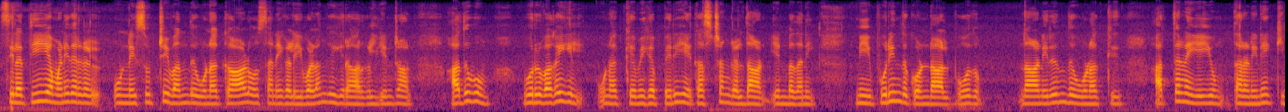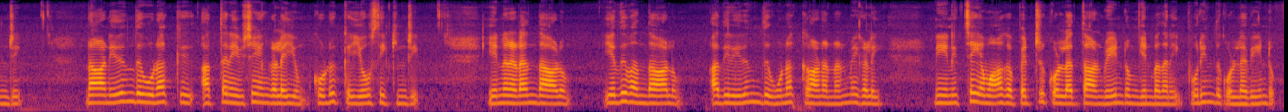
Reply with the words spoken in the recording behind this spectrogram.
சில தீய மனிதர்கள் உன்னை சுற்றி வந்து உனக்கு ஆலோசனைகளை வழங்குகிறார்கள் என்றால் அதுவும் ஒரு வகையில் உனக்கு மிகப்பெரிய கஷ்டங்கள்தான் என்பதனை நீ புரிந்து கொண்டால் போதும். நான் இருந்து உனக்கு அத்தனையையும் தர நினைக்கின்றேன். நான் இருந்து உனக்கு அத்தனை விஷயங்களையும் கொடுக்க யோசிக்கின்றேன். என்ன நடந்தாலும் எது வந்தாலும் அதிலிருந்து உனக்கான நன்மைகளை நீ நிச்சயமாக பெற்றுக்கொள்ளத்தான் வேண்டும் என்பதனை புரிந்து கொள்ள வேண்டும்.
